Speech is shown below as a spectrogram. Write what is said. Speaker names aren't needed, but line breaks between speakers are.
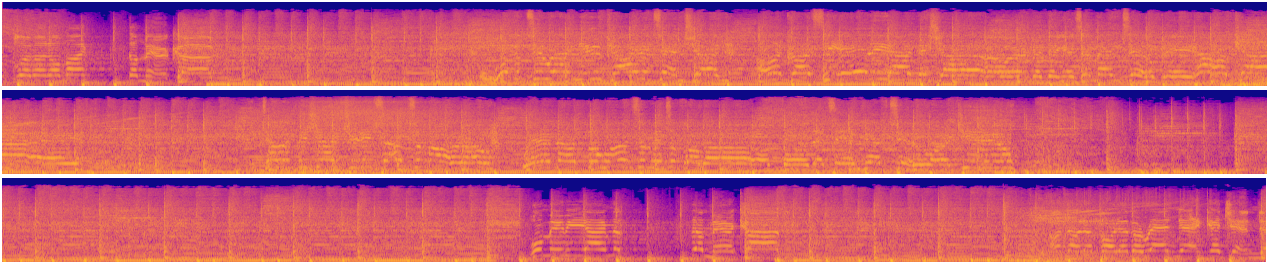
subliminal my America. Welcome to a new kind of tension, all across the alien nation, where everything is amazing. agenda.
